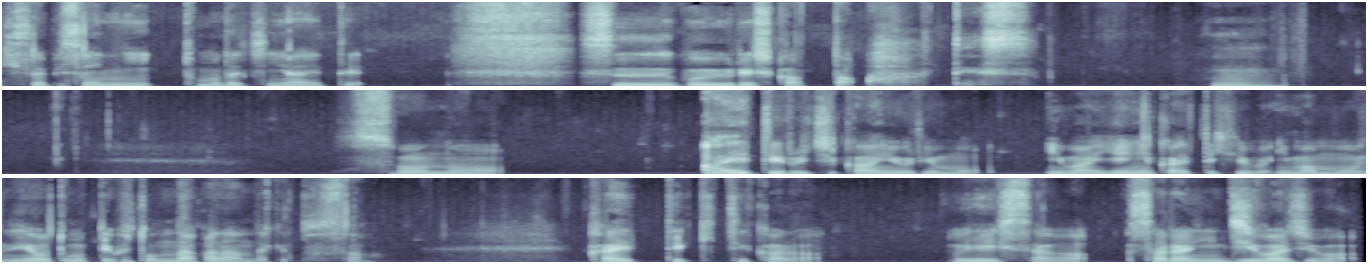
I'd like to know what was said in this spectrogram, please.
久々に友達に会えてすごい嬉しかったです。うん。その会えてる時間よりも今家に帰ってきて今もう寝ようと思って布団の中なんだけどさ帰ってきてから嬉しさがさらにじわじわ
